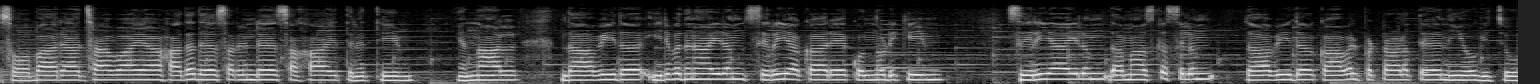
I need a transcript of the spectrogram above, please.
സോബ രാജാവായ ഹദദേസറിന്റെ സഹായത്തിനെത്തി എന്നാൽ ദാവീദ് ഇരുപതിനായിരം സിറിയക്കാരെ കൊന്നൊടുക്കി. സിറിയയിലും ദമാസ്കസിലും ദാവീദ് കാവൽ പട്ടാളത്തെ നിയോഗിച്ചു.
